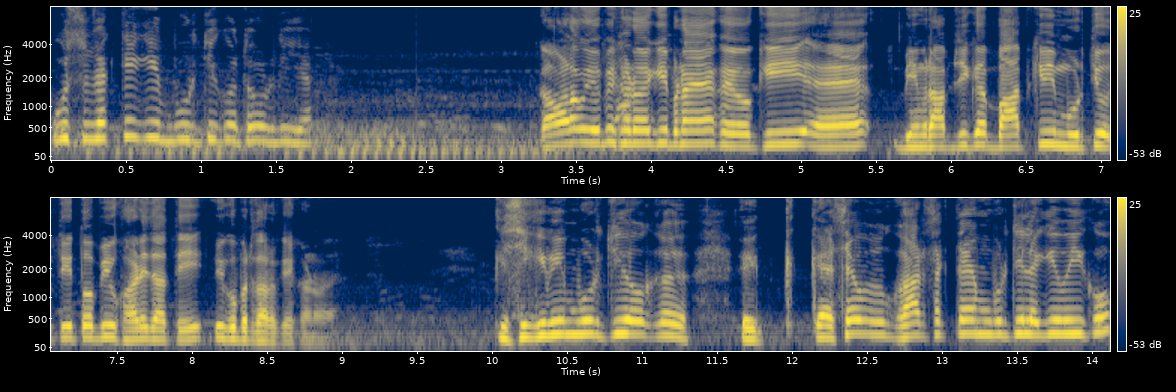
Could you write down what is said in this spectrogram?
उस व्यक्ति की मूर्ति को तोड़ दिया। गाँव वाला को ये भी खड़ो है कि बनाया कहो कि भीमराव जी के बाप की भी मूर्ति होती तो भी उखाड़ी जाती ये ऊपर तार के खड़ो है। किसी की भी मूर्ति हो कैसे उखाड़ सकते हैं मूर्ति लगी हुई को?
